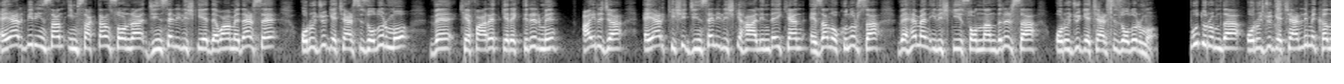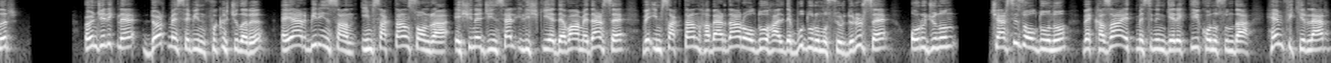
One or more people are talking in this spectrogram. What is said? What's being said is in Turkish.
Eğer bir insan imsaktan sonra cinsel ilişkiye devam ederse orucu geçersiz olur mu ve kefaret gerektirir mi? Ayrıca eğer kişi cinsel ilişki halindeyken ezan okunursa ve hemen ilişkiyi sonlandırırsa orucu geçersiz olur mu? Bu durumda orucu geçerli mi kalır? Öncelikle dört mezhebin fıkıhçıları eğer bir insan imsaktan sonra eşine cinsel ilişkiye devam ederse ve imsaktan haberdar olduğu halde bu durumu sürdürürse orucunun geçersiz olduğunu ve kaza etmesinin gerektiği konusunda hem fikirler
